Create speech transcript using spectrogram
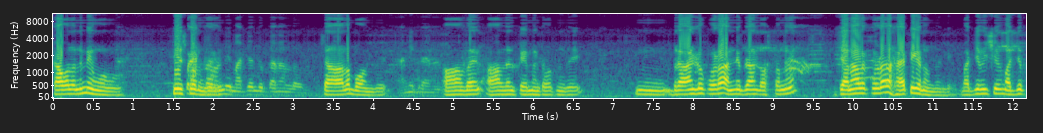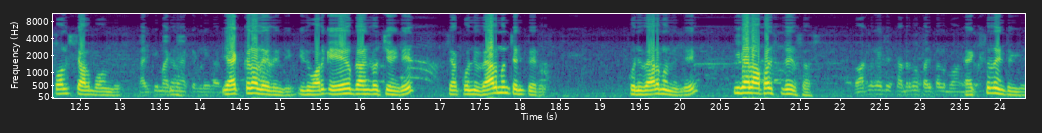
కావాలని మేము తీసుకోవడం జరిగింది. చాలా బాగుంది. ఆన్లైన్ ఆన్లైన్ పేమెంట్ అవుతుంది. బ్రాండ్లు కూడా అన్ని బ్రాండ్లు వస్తున్నాయి. జనాలకు కూడా హ్యాపీగానే ఉందండి. మద్య విషయం మద్య పాలసీ చాలా బాగుంది. ఎక్కడ లేదు ఎక్కడా లేదండి. ఇది వరకు ఏ బ్రాండ్లు వచ్చేయండి కొన్ని వేల మంది చనిపోయారు. కొన్ని వేల మంది అండి. ఈవేళ ఆ పరిస్థితి లేదు సార్. ఎక్సలెంట్ అండి.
